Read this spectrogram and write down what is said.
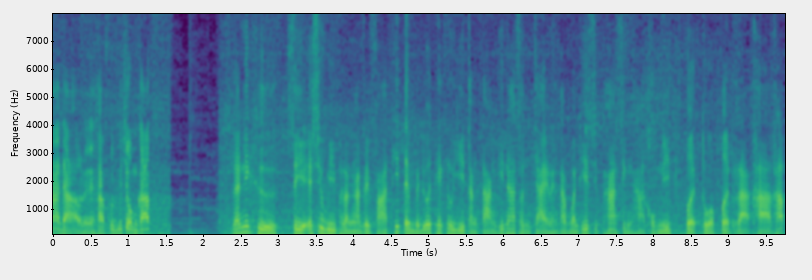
5 ดาวเลยนะครับคุณผู้ชมครับ และนี่คือ CSUV พลังงานไฟฟ้าที่เต็มไปด้วยเทคโนโลยีต่างๆ ที่น่าสนใจนะครับ วันที่ 15 สิงหาคมนี้เปิดตัวเปิดราคาครับ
